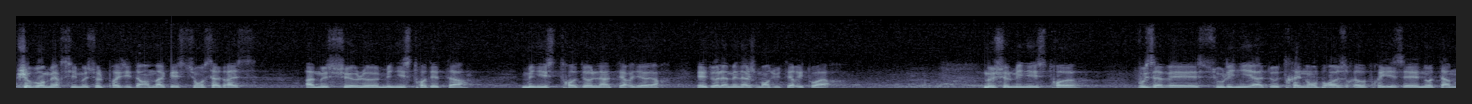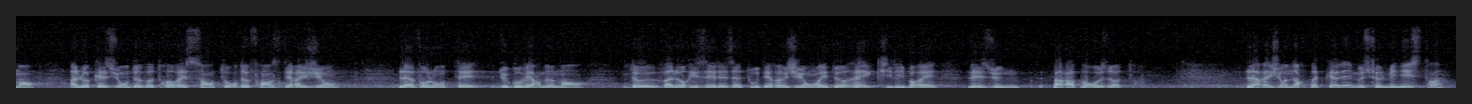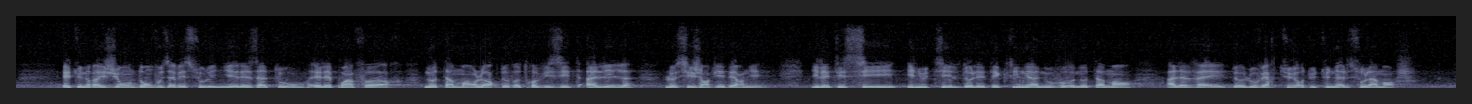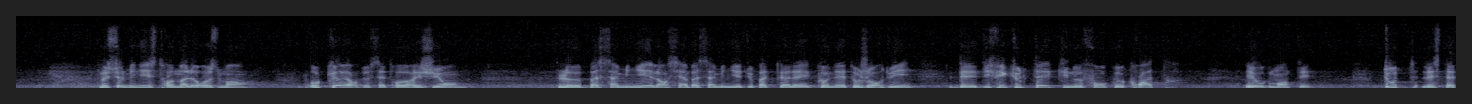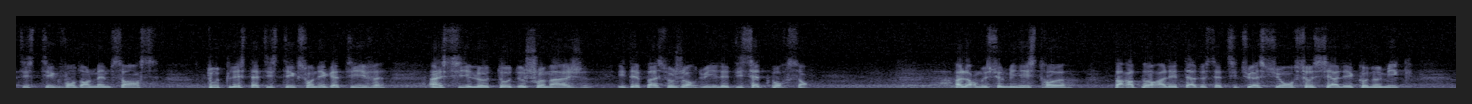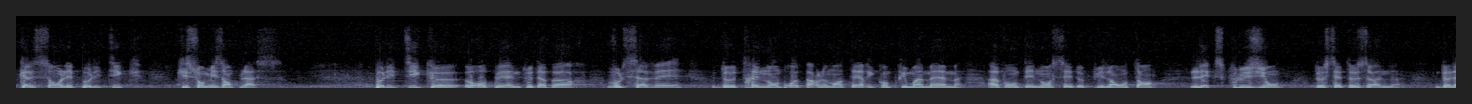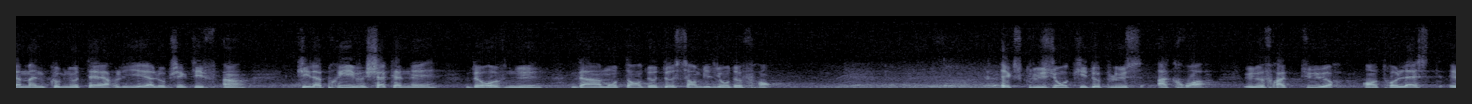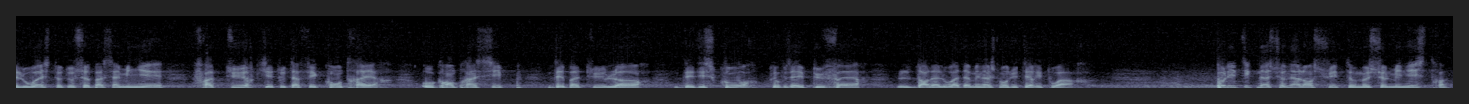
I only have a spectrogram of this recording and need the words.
Je vous remercie, Monsieur le Président. Ma question s'adresse à Monsieur le ministre d'État, ministre de l'Intérieur et de l'Aménagement du Territoire. Monsieur le ministre, vous avez souligné à de très nombreuses reprises, et notamment à l'occasion de votre récent tour de France des régions, la volonté du gouvernement de valoriser les atouts des régions et de rééquilibrer les unes par rapport aux autres. La région Nord-Pas-de-Calais, Monsieur le ministre, est une région dont vous avez souligné les atouts et les points forts, notamment lors de votre visite à Lille le 6 janvier dernier. Il est ici inutile de les décliner à nouveau, notamment à la veille de l'ouverture du tunnel sous la Manche. Monsieur le ministre, malheureusement, au cœur de cette région, le bassin minier, l'ancien bassin minier du Pas-de-Calais, connaît aujourd'hui des difficultés qui ne font que croître et augmenter. Toutes les statistiques vont dans le même sens, toutes les statistiques sont négatives. Ainsi, le taux de chômage y dépasse aujourd'hui les 17%. Alors, Monsieur le ministre, par rapport à l'état de cette situation sociale et économique, quelles sont les politiques qui sont mises en place? Politique euh, européenne tout d'abord, vous le savez, de très nombreux parlementaires, y compris moi-même, avons dénoncé depuis longtemps l'exclusion de cette zone de la manne communautaire liée à l'objectif 1 qui la prive chaque année de revenus d'un montant de 200 millions de francs. Exclusion qui de plus accroît une fracture entre l'Est et l'Ouest de ce bassin minier, fracture qui est tout à fait contraire aux grands principes débattus lors des discours que vous avez pu faire dans la loi d'aménagement du territoire. Politique nationale ensuite, Monsieur le Ministre,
